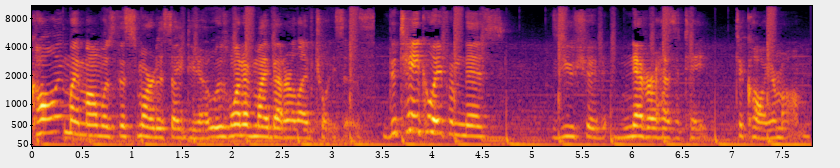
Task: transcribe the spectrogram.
Calling my mom was the smartest idea. It was one of my better life choices. The takeaway from this is you should never hesitate to call your mom.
